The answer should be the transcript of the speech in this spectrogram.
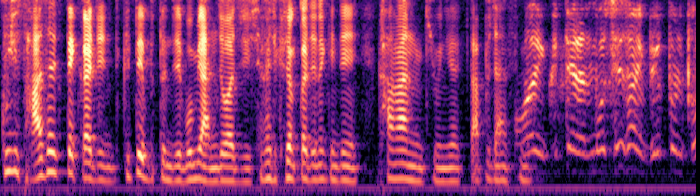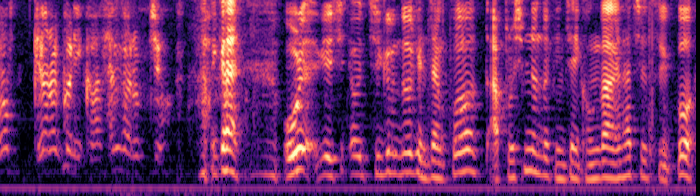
94세 때까지 그때부터 이제 몸이 안 좋아지기 시작하지 그 전까지는 굉장히 강한 기운이 나쁘지 않습니다. 어이 그때는 뭐 세상이 몇 번 더 변할 거니까 상관없죠. 그러니까 올해 시- 어, 지금도 괜찮고 앞으로 10년도 굉장히 건강하게 사실 수 있고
